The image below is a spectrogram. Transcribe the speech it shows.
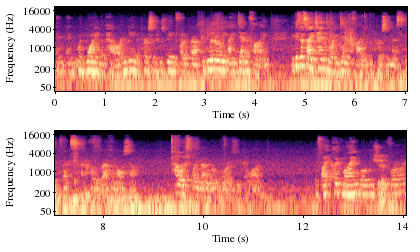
and, and, and wanting the power, and being the person who's being photographed, literally identifying, because that's I tend to identify with the person that's that's photographing also. I'll explain that a little more as we go on. If I click mine, will we shoot forward?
